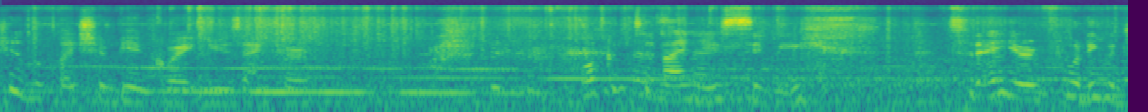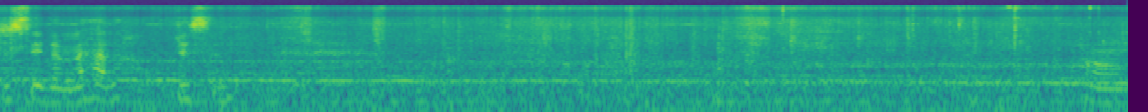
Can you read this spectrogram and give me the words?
should look like should be a great news anchor. Welcome to Nine News Sydney. Today you're reporting with Justina Manor. Listen. Um,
